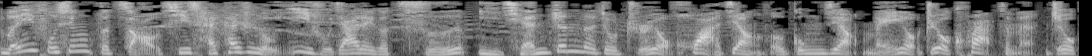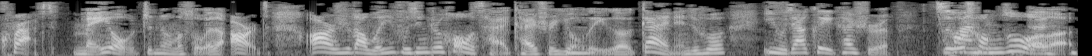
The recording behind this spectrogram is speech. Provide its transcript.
文艺复兴的早期才开始有艺术家这个词，以前真的就只有画匠和工匠，没有只有 craftsman，只有 craft，没有真正的所谓的 art。art 是到文艺复兴之后才开始有的一个概念，就是说艺术家可以开始自由创作了，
